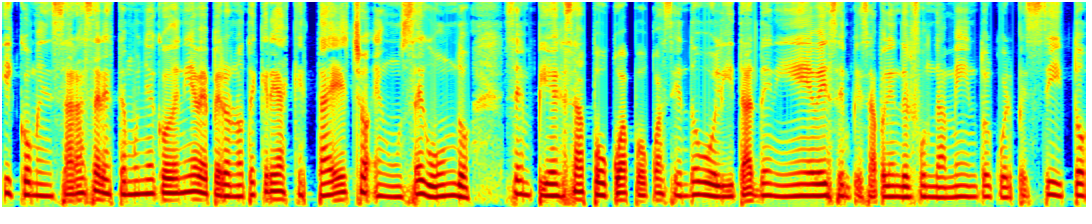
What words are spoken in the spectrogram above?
y comenzar a hacer este muñeco de nieve, pero no te creas que está hecho en un segundo. Se empieza poco a poco haciendo bolitas de nieve, se empieza poniendo el fundamento, el cuerpecito,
